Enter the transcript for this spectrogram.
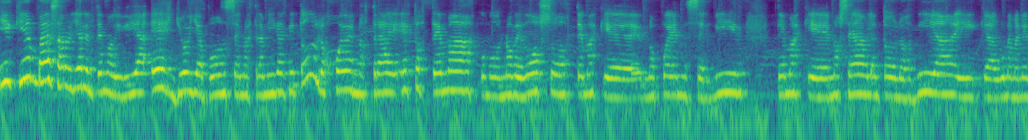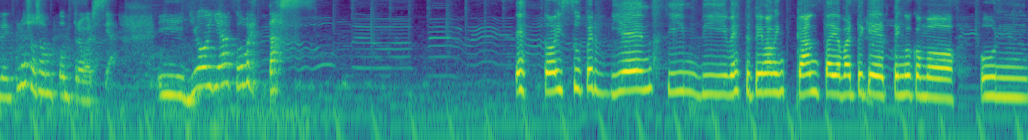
Y quien va a desarrollar el tema hoy día es Joya Ponce, nuestra amiga que todos los jueves nos trae estos temas como novedosos, temas que nos pueden servir, temas que no se hablan todos los días y que de alguna manera incluso son controversiales. Y Joya, ¿cómo estás? Estoy súper bien, Cindy. Este tema me encanta y aparte que tengo como un,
